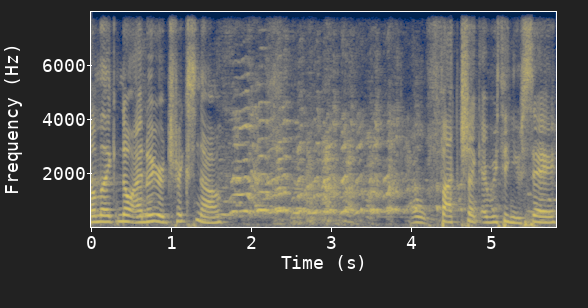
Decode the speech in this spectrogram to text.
I'm like, no, I know your tricks now. I will fact check everything you say.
